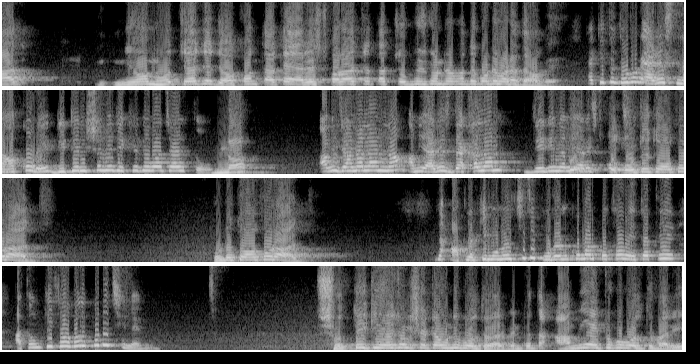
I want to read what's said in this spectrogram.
আর নিয়ম হচ্ছে যে যখন তাকে অ্যারেস্ট করা হচ্ছে তার চব্বিশ ঘণ্টার মধ্যে কোর্টে পাঠাতে হবে। কিন্তু ধরুন অ্যারেস্ট না করে ডিটেনশনে রেখে দেওয়া যায় তো? না। আমি জানালাম না আমি অ্যারেস্ট দেখালাম যেদিন আমি অ্যারেস্ট করছি। ওটা তো অপরাধ। ওটা তো অপরাধ। না আপনার কি মনে হচ্ছে যে পুরন কুমার কোথাও এটাতে আতঙ্কিত হয়ে পড়েছিলেন? সত্যি কি হয়েছিল সেটা উনি বলতে পারবেন কিন্তু আমি এটুকু বলতে পারি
